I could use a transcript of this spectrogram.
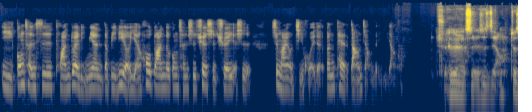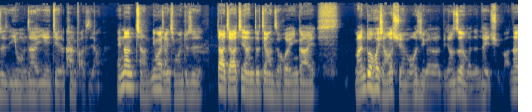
以工程师团队里面的比例而言，后端的工程师确实缺也是。是蛮有机会的，跟 Ted 刚刚讲的一样。确实是是这样，就是以我们在业界的看法是这样。哎，那想另外想请问，就是大家既然都这样子会，会应该蛮多人会想要选某几个比较热门的类群吧？那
